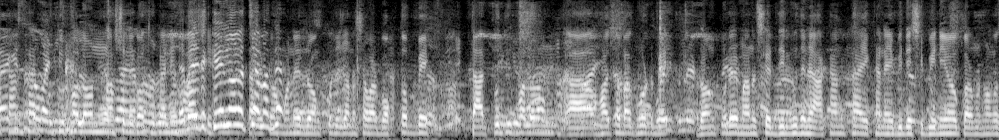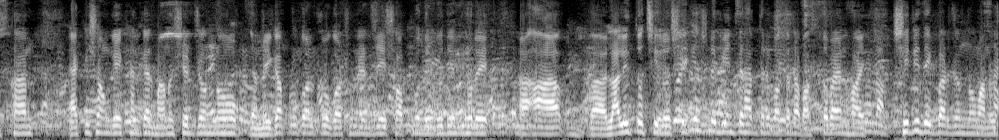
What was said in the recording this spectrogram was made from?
আকাঙ্ক্ষার প্রতিফলন আসলে গতকালই হয়, এবার এটা কে সেটি লড়াচ্ছে তারেক আমাদের? রহমানের রংপুরে জনসভার বক্তব্যে তার প্রতিফলন হয়তোবা ঘটবে। রংপুরের মানুষের দীর্ঘদিনের আকাঙ্ক্ষা এখানে বিদেশি বিনিয়োগ কর্মসংস্থান একই সঙ্গে এখানকার মানুষের জন্য মেগা প্রকল্প গঠনের যে স্বপ্ন দীর্ঘদিন ধরে লালিত ছিল সেটি আসলে বিএনপির হাত ধরে কতটা বাস্তবায়ন হয় সেটি দেখবার জন্য মানুষ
